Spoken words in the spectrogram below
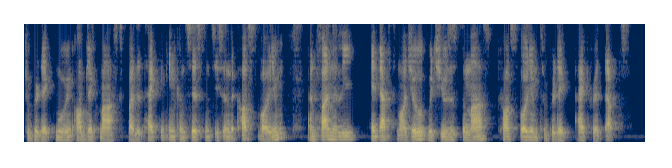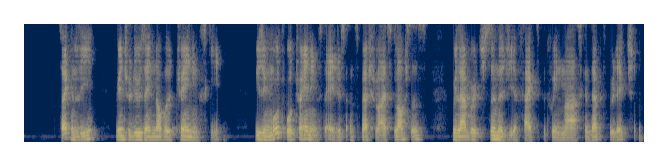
to predict moving object masks by detecting inconsistencies in the cost volume, and finally, a depth module which uses the mask cost volume to predict accurate depths. Secondly, we introduce a novel training scheme. Using multiple training stages and specialized losses, we leverage synergy effects between mask and depth prediction.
